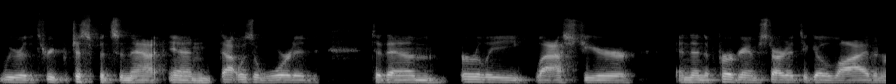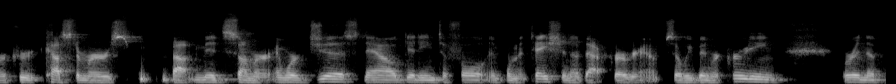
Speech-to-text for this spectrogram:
we were the three participants in that, and that was awarded to them early last year. And then the program started to go live and recruit customers about midsummer. And we're just now getting to full implementation of that program. So we've been recruiting we're in the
